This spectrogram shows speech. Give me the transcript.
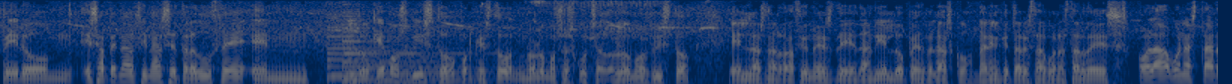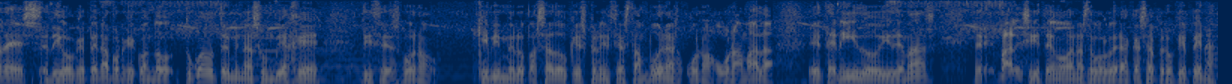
Pero mm, esa pena al final se traduce en lo que hemos visto, porque esto no lo hemos escuchado, lo hemos visto en las narraciones de Daniel López Velasco. Daniel, ¿qué tal estás? Buenas tardes. Hola, buenas tardes. Te digo qué pena porque cuando tú cuando terminas un viaje dices, bueno, qué bien me lo he pasado, qué experiencias tan buenas, bueno, alguna mala he tenido y demás. Eh, vale, sí, tengo ganas de volver a casa, pero qué pena,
